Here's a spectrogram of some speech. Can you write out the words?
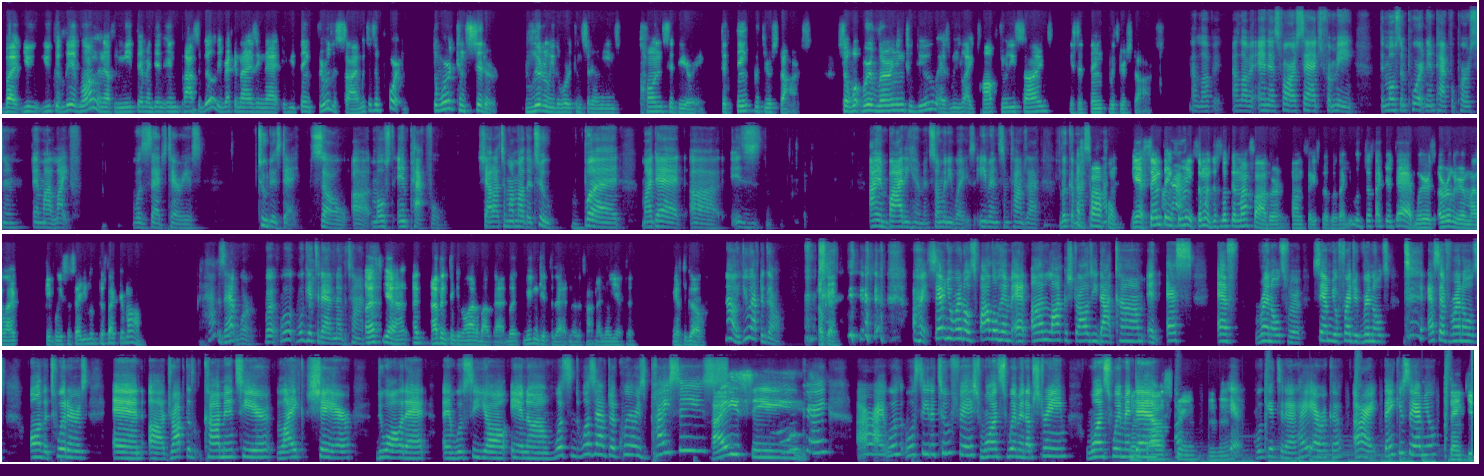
but you you could live long enough and meet them and then in possibility recognizing that if you think through the sign which is important the word consider literally the word consider means considere to think with your stars. So what we're learning to do as we like talk through these signs is to think with your stars. I love it. I love it. And as far as sag for me the most important impactful person in my life was sagittarius to this day so uh most impactful Shout out to my mother too. But my dad uh, is I embody him in so many ways. Even sometimes I look at That's myself. powerful. Yeah, same thing for me. Someone just looked at my father on Facebook. Was like, "You look just like your dad." Whereas earlier in my life, people used to say, "You look just like your mom." How does that work? But we'll we'll get to that another time. That's, yeah, I, have been thinking a lot about that, but we can get to that another time. I know you have to you have to go. No, you have to go. Okay. All right, Samuel Reynolds, follow him at unlockastrology.com and SF Reynolds for Samuel Frederick Reynolds, SF Reynolds on the Twitters, and uh, drop the comments here, like, share, do all of that. And we'll see y'all in um what's what's after Aquarius Pisces? Pisces. Okay. All right. We'll we'll see the two fish, one swimming upstream, one swimming down. Downstream. Mm-hmm. Yeah, we'll get to that. Hey, Erica. All right. Thank you, Samuel. Thank you.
